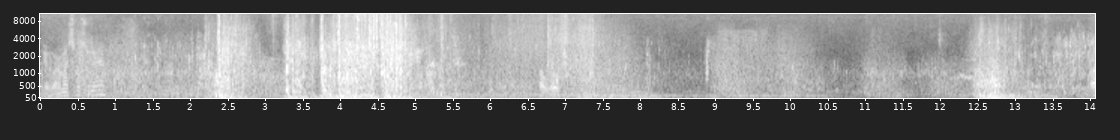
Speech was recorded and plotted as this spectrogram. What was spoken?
Okay, where am I supposed to go now? Oh, whoa. Oh,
